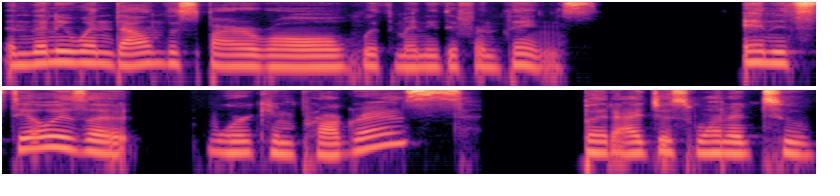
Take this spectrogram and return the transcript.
And then it went down the spiral with many different things. And it still is a work in progress, but I just wanted to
